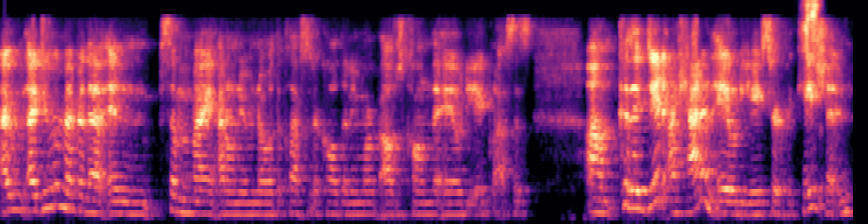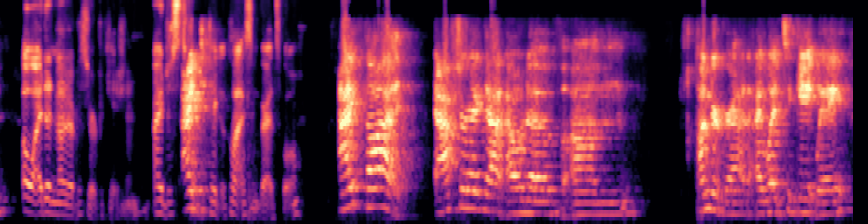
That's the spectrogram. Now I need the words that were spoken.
I I do remember that in some of my I don't even know what the classes are called anymore. But I'll just call them the AODA classes. Um, because I did I had an AODA certification. Oh, I did not have a certification. I just had I, to take a class in grad school. I thought after I got out of um undergrad, I went to Gateway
